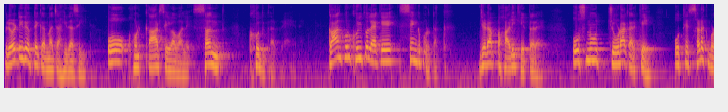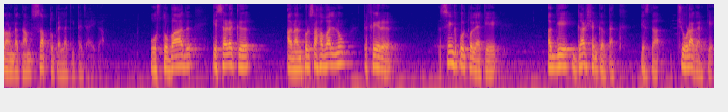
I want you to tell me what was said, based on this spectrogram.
ਪ੍ਰਾਇੋਰਟੀ ਦੇ ਉੱਤੇ ਕਰਨਾ ਚਾਹੀਦਾ ਸੀ। ਉਹ ਹੁਣ ਕਾਰ ਸੇਵਾ ਵਾਲੇ ਸੰਤ ਖੁਦ ਕਰ ਰਹੇ ਨੇ। ਕਾਨਪੁਰ ਖੂਹੀ ਤੋਂ ਲੈ ਕੇ ਸਿੰਘਪੁਰ ਤੱਕ, ਜਿਹੜਾ ਪਹਾੜੀ ਖੇਤਰ ਹੈ ਉਸ ਨੂੰ ਚੌੜਾ ਕਰਕੇ ਉੱਥੇ ਸੜਕ ਬਣਾਉਣ ਦਾ ਕੰਮ ਸਭ ਤੋਂ ਪਹਿਲਾਂ ਕੀਤਾ ਜਾਏਗਾ। ਉਸ ਤੋਂ ਬਾਅਦ ਇਹ ਸੜਕ ਆਨੰਦਪੁਰ ਸਾਹਿਬ ਵੱਲ ਨੂੰ ਤੇ ਫਿਰ ਸਿੰਘਪੁਰ ਤੋਂ ਲੈ ਕੇ ਅੱਗੇ ਗੜਸ਼ੰਕਰ ਤੱਕ ਇਸ ਦਾ ਚੌੜਾ ਕਰਕੇ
